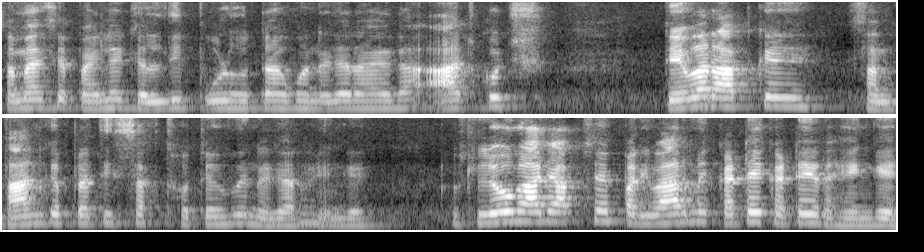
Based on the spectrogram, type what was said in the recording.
समय से पहले जल्दी पूर्ण होता हुआ नज़र आएगा। आज कुछ तेवर आपके संतान के प्रति सख्त होते हुए नज़र आएँगे। कुछ लोग आज आपसे परिवार में कटे कटे रहेंगे।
